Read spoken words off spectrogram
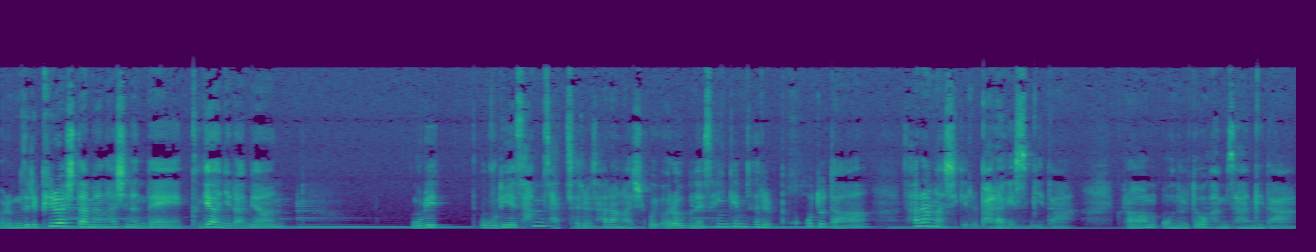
여러분들이 필요하시다면 하시는데 그게 아니라면 우리 우리의 삶 자체를 사랑하시고 여러분의 생김새를 모두 다 사랑하시기를 바라겠습니다. 그럼 오늘도 감사합니다.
